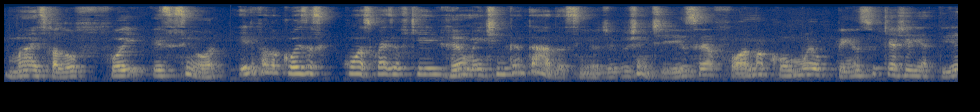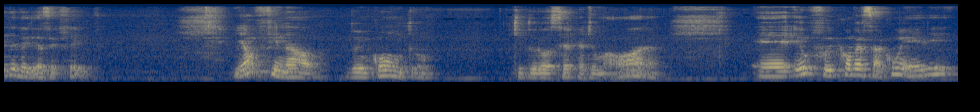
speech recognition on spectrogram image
mais falou foi esse senhor. Ele falou coisas com as quais eu fiquei realmente encantado. Assim, eu digo, gente, isso é a forma como eu penso que a geriatria deveria ser feita. E ao final do encontro, que durou cerca de uma hora, é, eu fui conversar com ele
